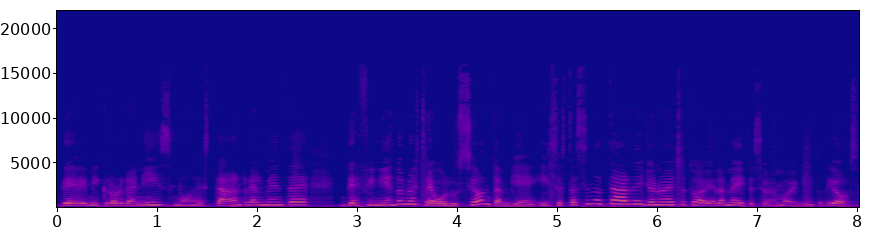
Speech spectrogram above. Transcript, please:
de microorganismos están realmente definiendo nuestra evolución también. Y se está haciendo tarde, yo no he hecho todavía la meditación en movimiento, Dios.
